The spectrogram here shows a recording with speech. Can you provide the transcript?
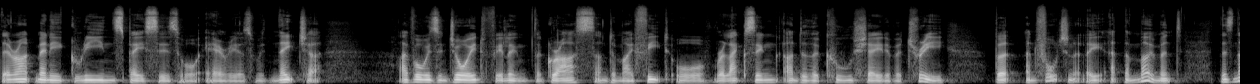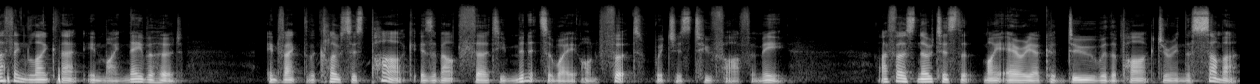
there aren't many green spaces or areas with nature. I've always enjoyed feeling the grass under my feet or relaxing under the cool shade of a tree, but unfortunately, at the moment, there's nothing like that in my neighborhood. In fact, the closest park is about 30 minutes away on foot, which is too far for me. I first noticed that my area could do with a park during the summer.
